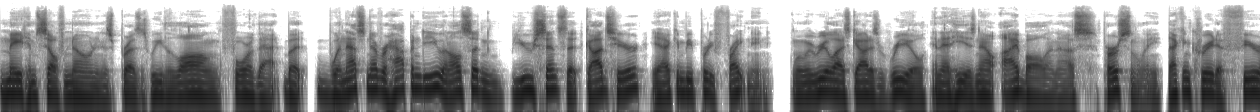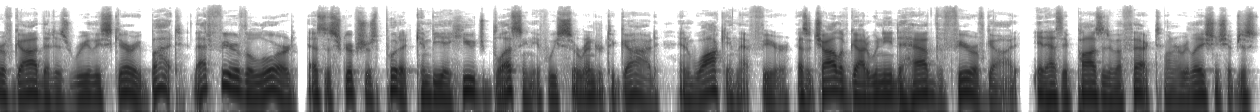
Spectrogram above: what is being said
made Himself known in His presence. We long for that. But when that's never happened to you, and all of a sudden you sense that God's here, yeah, it can be pretty frightening. When we realize God is real and that He is now eyeballing us personally, that can create a fear of God that is really scary. But that fear of the Lord, as the scriptures put it, can be a huge blessing if we surrender to God and walk in that fear. As a child of God, we need to have the fear of God. It has a positive effect on our relationship. Just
